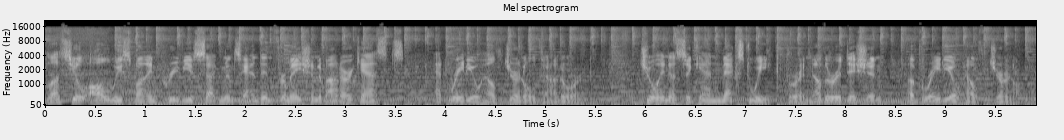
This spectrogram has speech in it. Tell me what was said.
Plus, you'll always find previous segments and information about our guests at RadioHealthJournal.org. Join us again next week for another edition of Radio Health Journal.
